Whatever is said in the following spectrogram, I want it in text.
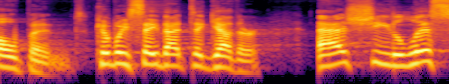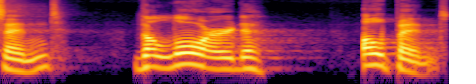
opened. Could we say that together? As she listened, the Lord opened.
